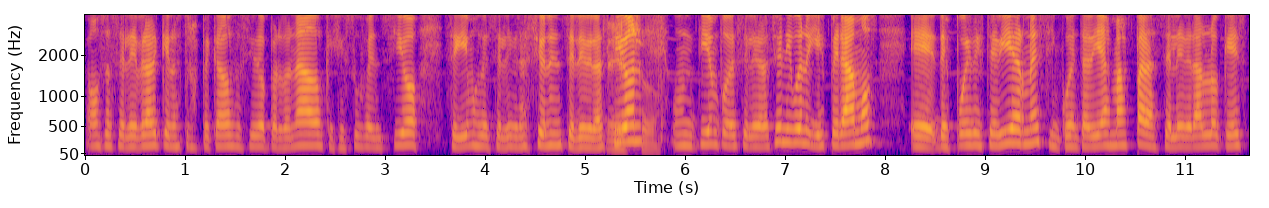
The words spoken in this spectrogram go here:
vamos a celebrar que nuestros pecados han sido perdonados, que Jesús venció, seguimos de celebración en celebración, un tiempo de celebración. Y bueno, y esperamos eh, después de este viernes 50 días más para celebrar lo que es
